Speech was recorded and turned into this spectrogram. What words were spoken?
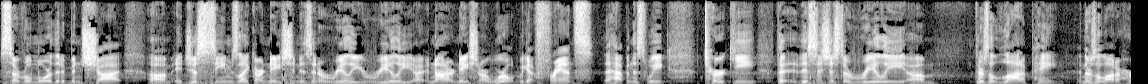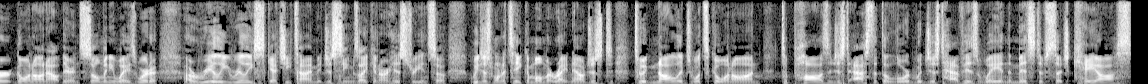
several more that have been shot. Um, it just seems like our nation is in a really, really, uh, not our nation, our world. We got France that happened this week, Turkey. The, this is just a really, um, there's a lot of pain and there's a lot of hurt going on out there in so many ways. We're at a, a really, really sketchy time, it just seems like, in our history. And so we just want to take a moment right now just to, to acknowledge what's going on, to pause and just ask that the Lord would just have his way in the midst of such chaos.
